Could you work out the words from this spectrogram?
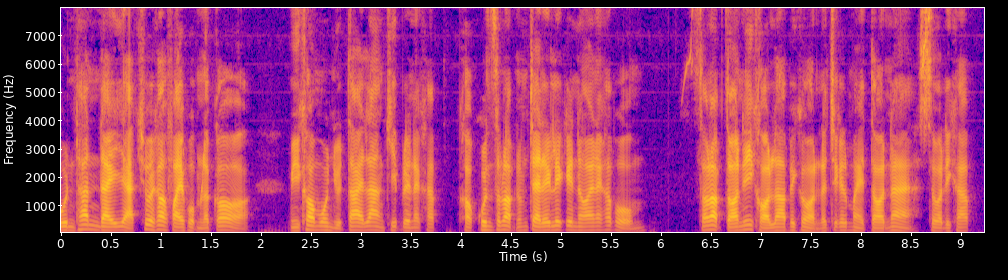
บุญท่านใดอยากช่วยค่าไฟผมแล้วก็มีข้อมูลอยู่ใต้ล่างคลิปเลยนะครับ ขอบคุณสำหรับน้ำใจเล็กๆน้อยๆนะครับผมสำหรับตอนนี้ขอลาไปก่อนแล้วเจอกันใหม่ตอนหน้า สวัสดีครับ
